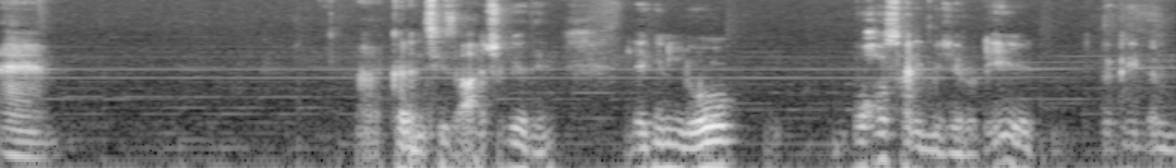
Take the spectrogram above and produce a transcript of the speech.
ہیں کرنسیز آ چکے تھے، لیکن لوگ بہت ساری میجورٹی تقریباً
